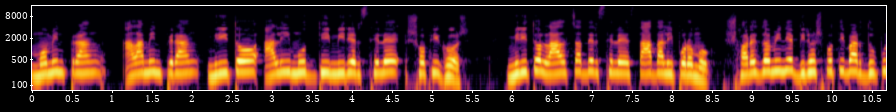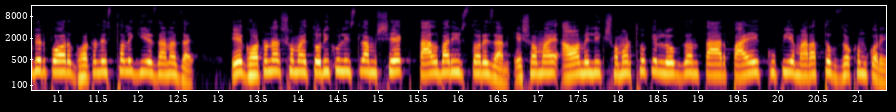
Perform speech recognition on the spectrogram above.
মমিন প্রাং, আলামিন প্রাং, মৃত আলিমুদ্দি মীরের ছেলে শফি ঘোষ, মৃত লালচাঁদের ছেলে চাঁদ আলী প্রমুখ। সরেজমিনে বৃহস্পতিবার দুপুরের পর ঘটনাস্থলে গিয়ে জানা যায় এ ঘটনার সময় তরিকুল ইসলাম শেখ তালবাড়ির স্তরে যান। এ সময় আওয়ামী লীগ সমর্থকের লোকজন তার পায়ে কুপিয়ে মারাত্মক জখম করে।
